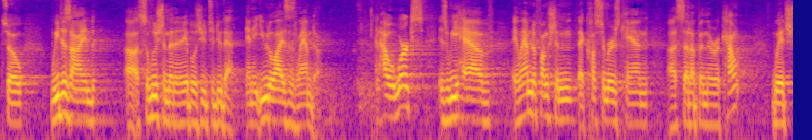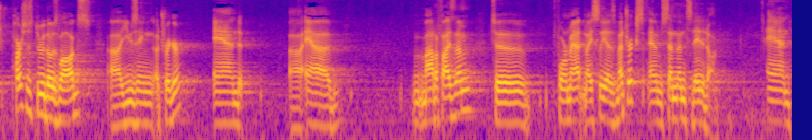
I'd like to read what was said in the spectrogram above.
So we designed uh, a solution that enables you to do that, and it utilizes Lambda. And how it works is we have a Lambda function that customers can uh, set up in their account, which parses through those logs uh, using a trigger and uh, modifies them to format nicely as metrics and send them to Datadog. And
